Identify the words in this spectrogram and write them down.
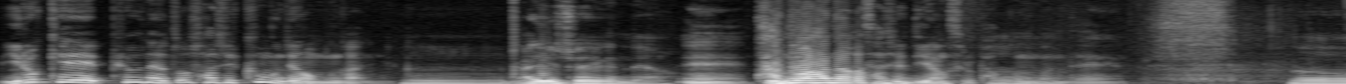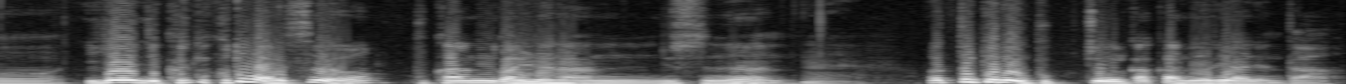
이렇게 표현해도 사실 큰 문제는 없는 거 아닙니까? 음, 알려줘야겠네요. 예, 단어 하나가 사실 뉘앙스를 바꾼 음. 건데. 어, 이게 이제 그렇게 구도가 있어요. 북한 관련한 뉴스는 예. 어떻게든 북쪽을 깎아내려야 된다.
